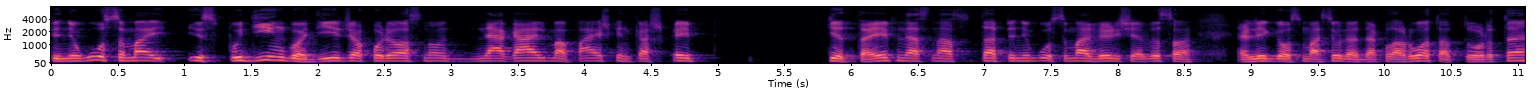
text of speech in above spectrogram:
pinigų suma įspūdingo dydžio, kurios nu, negalima paaiškinti kažkaip kitaip, nes na, ta pinigų suma viršė viso lygiaus masiulio deklaruotą turtą.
